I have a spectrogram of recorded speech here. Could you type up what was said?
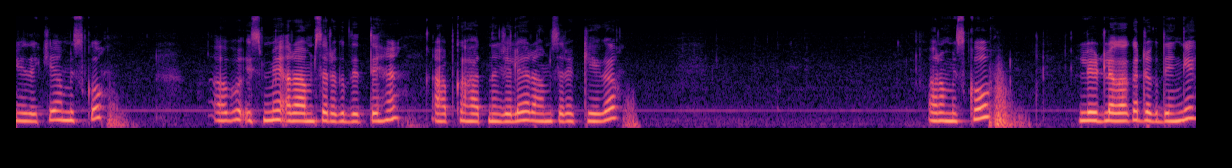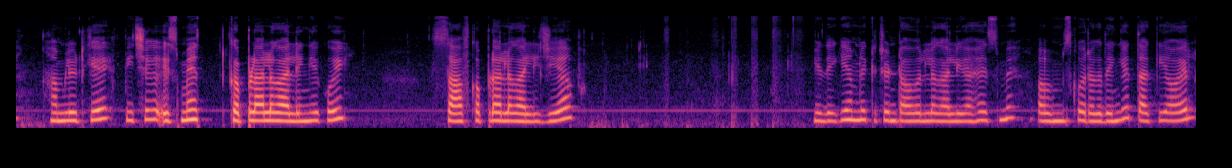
ये देखिए, हम इसको अब इसमें आराम से रख देते हैं। आपका हाथ न जले, आराम से रखिएगा। और हम इसको लीड लगा कर रख देंगे। हम लीड के पीछे इसमें कपड़ा लगा लेंगे कोई। साफ़ कपड़ा लगा लीजिए आप। ये देखिए, हमने किचन टॉवल लगा लिया है इसमें। अब हम इसको रख देंगे ताकि ऑयल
